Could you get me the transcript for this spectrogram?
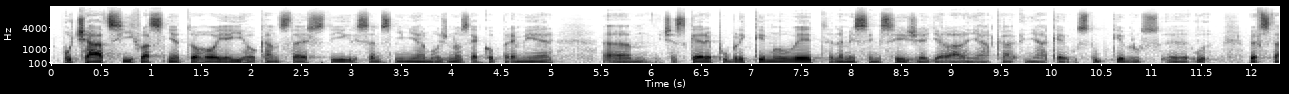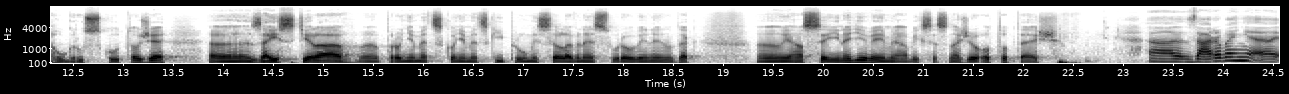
V počátcích vlastně toho jejího kancléřství, kdy jsem s ní měl možnost jako premiér České republiky mluvit. Nemyslím si, že dělal nějaká, nějaké ústupky v Rus, ve vztahu k Rusku. To, že zajistila pro Německo, německý průmysl levné suroviny, no tak já se jí nedivím, já bych se snažil o to též. Zároveň eh,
